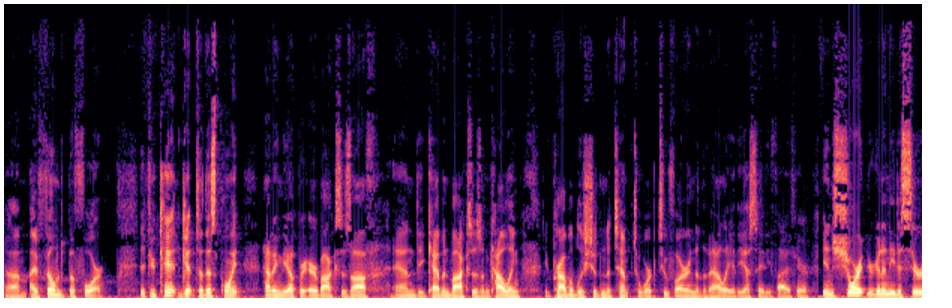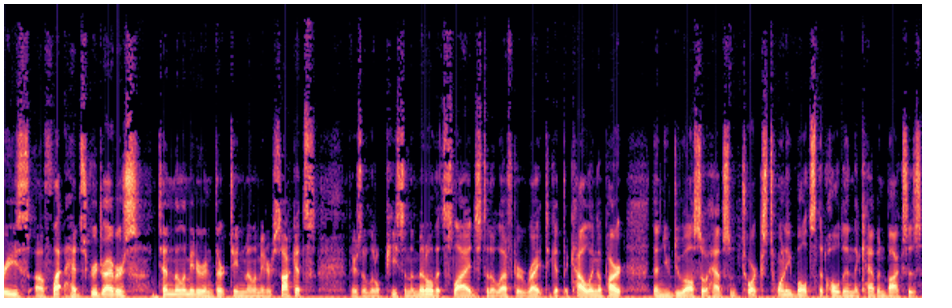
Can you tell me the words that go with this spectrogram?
um, I've filmed before. If you can't get to this point, having the upper air boxes off and the cabin boxes and cowling, you probably shouldn't attempt to work too far into the valley of the S85 here. In short, you're gonna need a series of flathead screwdrivers, 10 millimeter and 13 millimeter sockets, there's a little piece in the middle that slides to the left or right to get the cowling apart. Then you do also have some Torx 20 bolts that hold in the cabin boxes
